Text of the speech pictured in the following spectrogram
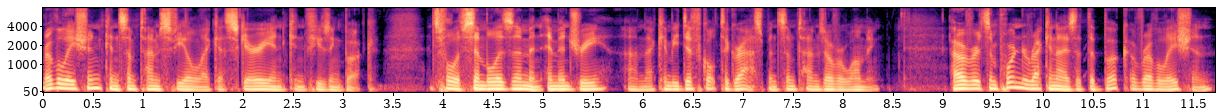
Revelation can sometimes feel like a scary and confusing book. It's full of symbolism and imagery um, that can be difficult to grasp and sometimes overwhelming. However, it's important to recognize that the book of Revelation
